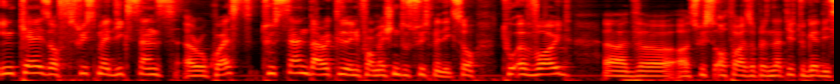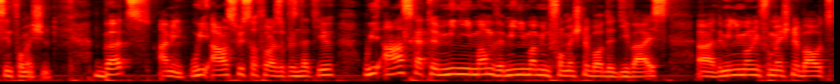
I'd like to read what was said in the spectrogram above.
in case of Swissmedic sends a request to send directly the information to Swissmedic. So to avoid the uh, Swiss authorized representative to get this information. But I mean, we are Swiss authorized representative. We ask at a minimum the minimum information about the device, uh, the minimum information about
